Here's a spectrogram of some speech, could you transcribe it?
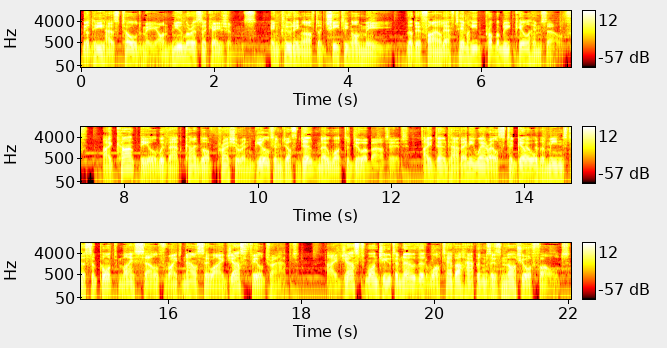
But he has told me on numerous occasions, including after cheating on me, that if I left him he'd probably kill himself. I can't deal with that kind of pressure and guilt and just don't know what to do about it. I don't have anywhere else to go or the means to support myself right now so I just feel trapped. I just want you to know that whatever happens is not your fault.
